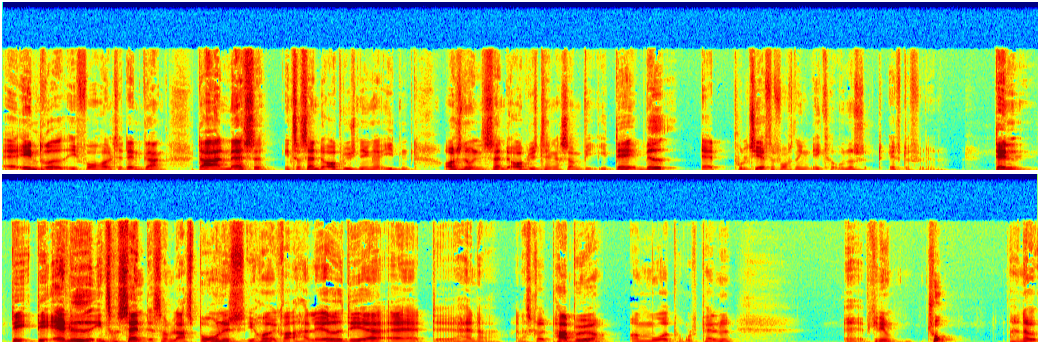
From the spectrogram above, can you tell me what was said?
er ændret i forhold til dengang. Der er en masse interessante oplysninger i den. Også nogle interessante oplysninger, som vi i dag ved at politiefterforskningen ikke har undersøgt efterfølgende. Den, det, det andet interessante, som Lars Bornes i høj grad har lavet, det er, at øh, han, har, han har skrevet et par bøger om mordet på Olof Palme. Øh, vi kan nævne to. Han har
